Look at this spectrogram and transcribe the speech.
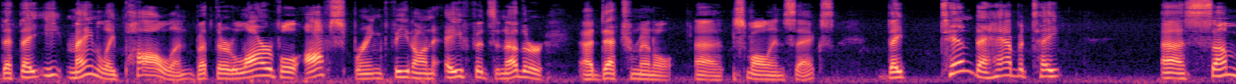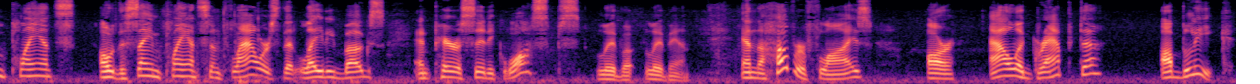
that they eat mainly pollen, but their larval offspring feed on aphids and other uh, detrimental uh, small insects. They tend to habitate uh, some plants, oh, the same plants and flowers that ladybugs and parasitic wasps live, live in. And the hoverflies are Allegrapta oblique.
